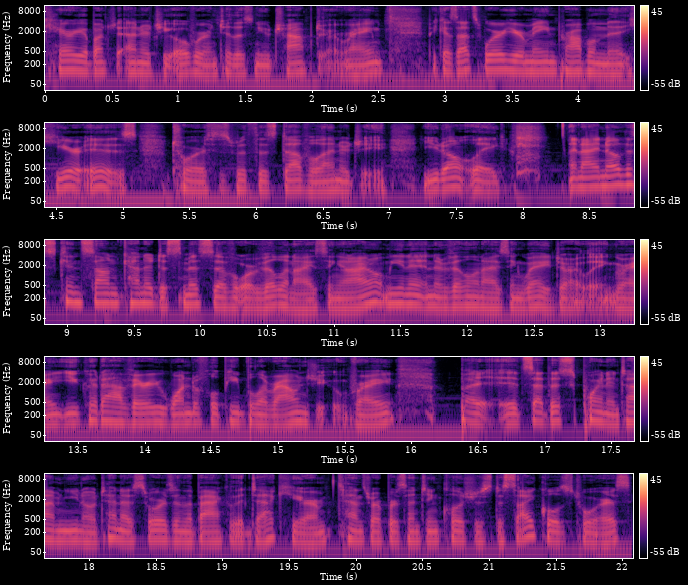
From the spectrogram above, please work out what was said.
carry a bunch of energy over into this new chapter right? Because that's where your main problem here is taurus is with this devil energy. You don't like and I know this can sound kind of dismissive or villainizing, and I don't mean it in a villainizing way, darling, right? You could have very wonderful people around you, right? But it's at this point in time, you know, Ten of Swords in the back of the deck here, Tens representing closures to cycles, Taurus.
